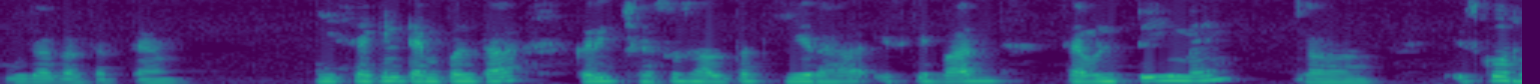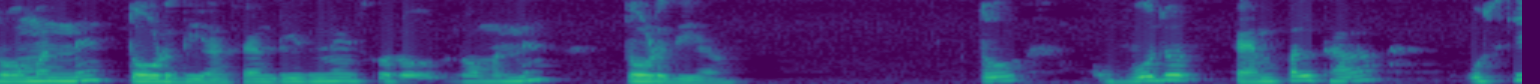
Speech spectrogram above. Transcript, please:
पूजा कर सकते हैं। ये सेकंड टेंपल था करीब 600 साल तक ये रहा। इसके बाद सेवेंटी में आ, इसको रोमन ने तोड़ दिया। सेवेंटीज में इसको रो, रोमन ने तोड़ दिया। तो वो जो टेंपल था उसकी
